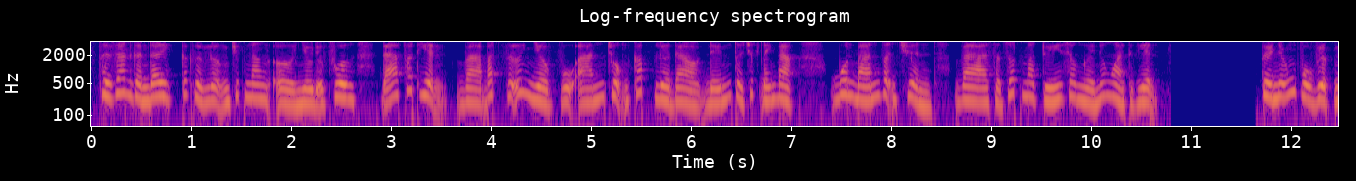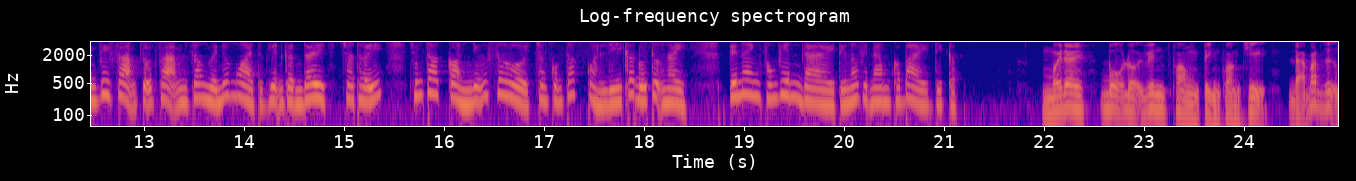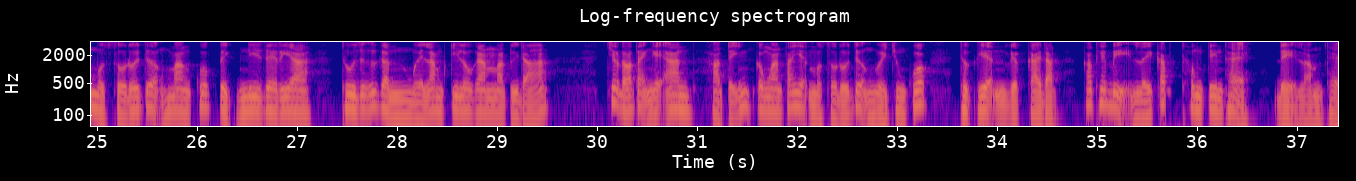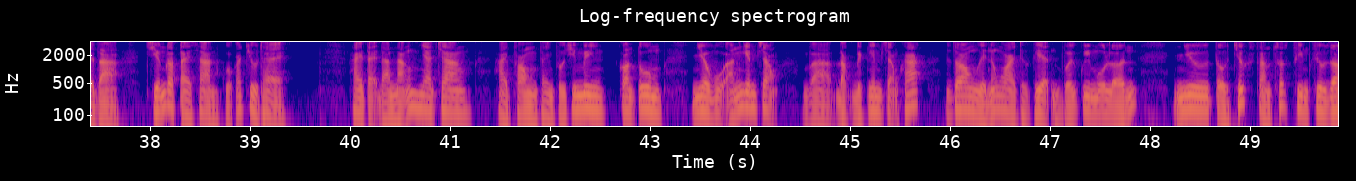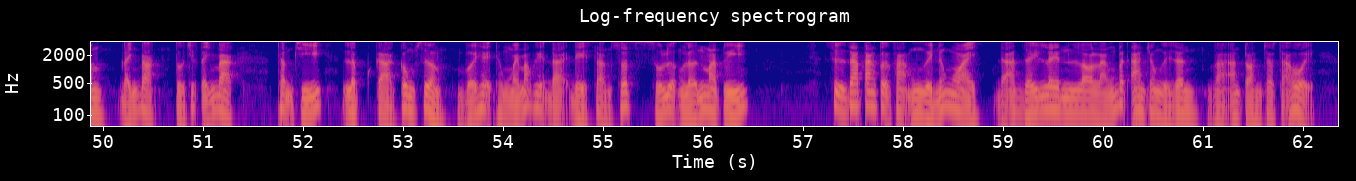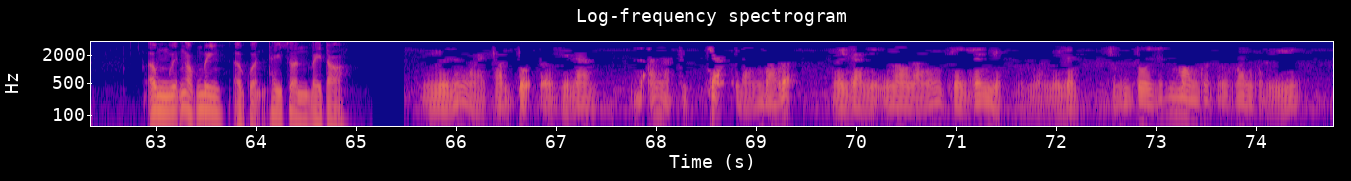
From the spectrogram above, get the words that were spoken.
Thời gian gần đây, các lực lượng chức năng ở nhiều địa phương đã phát hiện và bắt giữ nhiều vụ án trộm cắp lừa đảo đến tổ chức đánh bạc, buôn bán vận chuyển và sản xuất ma túy do người nước ngoài thực hiện. Từ những vụ việc vi phạm tội phạm do người nước ngoài thực hiện gần đây cho thấy chúng ta còn những sơ hở trong công tác quản lý các đối tượng này. Tiến Anh, phóng viên Đài Tiếng Nói Việt Nam có bài đề cập. Mới đây, Bộ đội Biên phòng tỉnh Quảng Trị đã bắt giữ một số đối tượng mang quốc tịch Nigeria, thu giữ gần 15 kg ma túy đá. Trước đó tại Nghệ An, Hà Tĩnh, công an phát hiện một số đối tượng người Trung Quốc thực hiện việc cài đặt các thiết bị lấy cắp thông tin thẻ để làm thẻ giả, chiếm đoạt tài sản của các chủ thẻ. Hay tại Đà Nẵng, Nha Trang, Hải Phòng, Thành phố Hồ Chí Minh, Con Tum, nhiều vụ án nghiêm trọng và đặc biệt nghiêm trọng khác do người nước ngoài thực hiện với quy mô lớn như tổ chức sản xuất phim khiêu dâm, đánh bạc, tổ chức đánh bạc, thậm chí lập cả công xưởng với hệ thống máy móc hiện đại để sản xuất số lượng lớn ma túy. Sự gia tăng tội phạm người nước ngoài đã dấy lên lo lắng bất an cho người dân và an toàn cho xã hội. Ông Nguyễn Ngọc Minh ở quận Thanh Xuân bày tỏ. Người nước ngoài phạm tội ở Việt Nam đã là thực trạng đáng báo động gây ra những lo lắng cho doanh nghiệp và người dân. Chúng tôi rất mong các cơ quan quản lý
